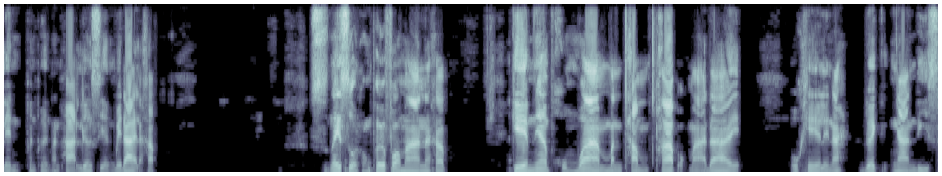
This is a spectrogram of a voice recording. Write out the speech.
เล่นเพลินๆผ่านๆเรื่องเสียงไม่ได้แหละครับ ในส่วนของ performance นะครับ เกมเนี่ยผมว่ามันทำภาพออกมาได้ โอเคเลยนะ ด้วยงานดีไซ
